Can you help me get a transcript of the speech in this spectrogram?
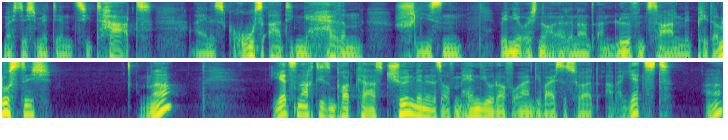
möchte ich mit dem Zitat eines großartigen Herrn schließen, wenn ihr euch noch erinnert an Löwenzahn mit Peter Lustig. Na? Jetzt nach diesem Podcast, schön, wenn ihr das auf dem Handy oder auf euren Devices hört, aber jetzt äh,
